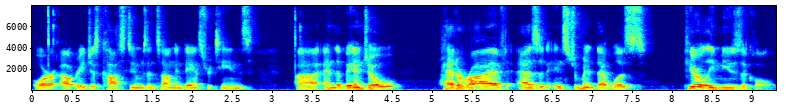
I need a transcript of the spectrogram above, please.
or outrageous costumes and song and dance routines. Uh, and the banjo had arrived as an instrument that was purely musical.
